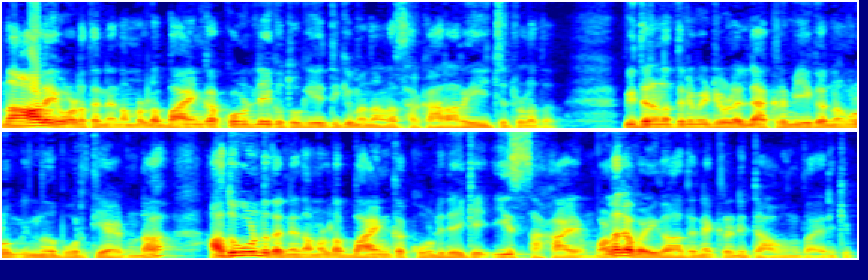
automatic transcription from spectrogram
നാളെയോടെ തന്നെ നമ്മളുടെ ബാങ്ക് അക്കൗണ്ടിലേക്ക് തുക എത്തിക്കുമെന്നാണ് സർക്കാർ അറിയിച്ചിട്ടുള്ളത്. വിതരണത്തിന് വേണ്ടിയുള്ള എല്ലാ ക്രമീകരണങ്ങളും ഇന്ന് പൂർത്തിയായിട്ടുണ്ട്. അതുകൊണ്ട് തന്നെ നമ്മളുടെ ബാങ്ക് അക്കൗണ്ടിലേക്ക് ഈ സഹായം വളരെ വൈകാതെ തന്നെ ക്രെഡിറ്റ് ആവുന്നതായിരിക്കും.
